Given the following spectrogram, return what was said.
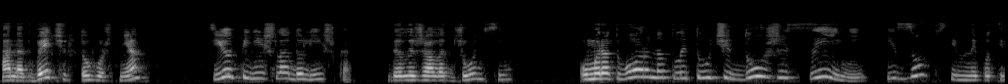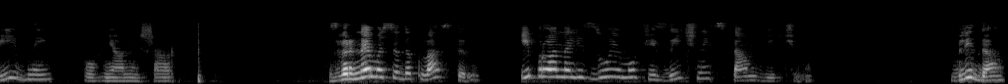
А надвечір того ж дня Сью підійшла до ліжка, де лежала Джонсі, умиротворено плетучи дуже синій і зовсім непотрібний вовняний шар. Звернемося до кластеру і проаналізуємо фізичний стан дівчини. Бліда,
